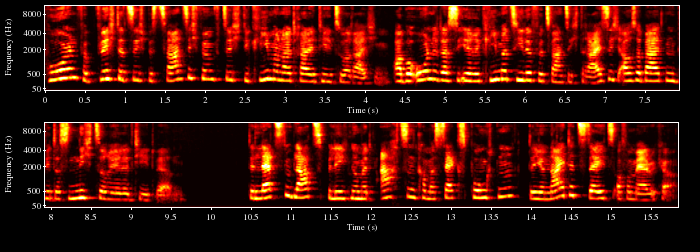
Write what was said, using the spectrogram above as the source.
Polen verpflichtet sich bis 2050 die Klimaneutralität zu erreichen. Aber ohne dass sie ihre Klimaziele für 2030 ausarbeiten, wird das nicht zur Realität werden. Den letzten Platz belegt nur mit 18,6 Punkten der United States of America.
